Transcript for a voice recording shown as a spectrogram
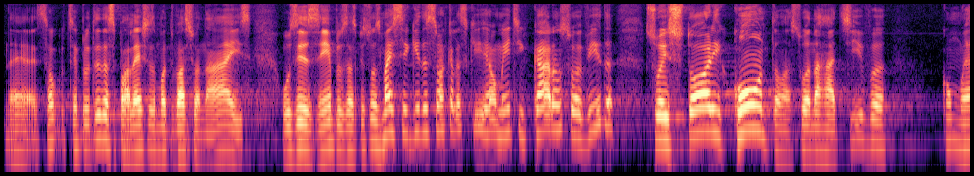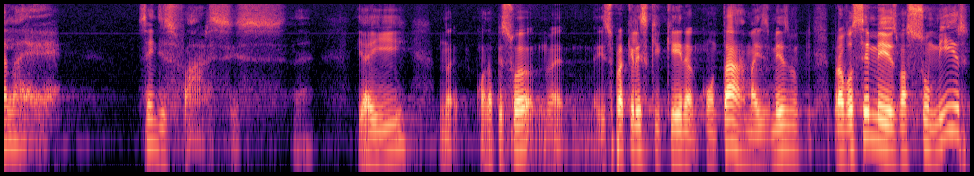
né, são sempre das palestras motivacionais, os exemplos, as pessoas mais seguidas são aquelas que realmente encaram sua vida, sua história e contam a sua narrativa como ela é, sem disfarces. Né? E aí, né, quando a pessoa, né, isso para aqueles que queiram contar, mas mesmo para você mesmo assumir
